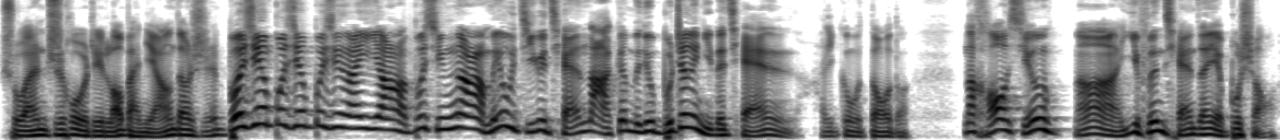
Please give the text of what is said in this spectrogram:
说完之后，这老板娘当时不行不行不行，哎呀不行啊，没有几个钱呐，根本就不挣你的钱，还跟我叨叨。那好行啊，一分钱咱也不少，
